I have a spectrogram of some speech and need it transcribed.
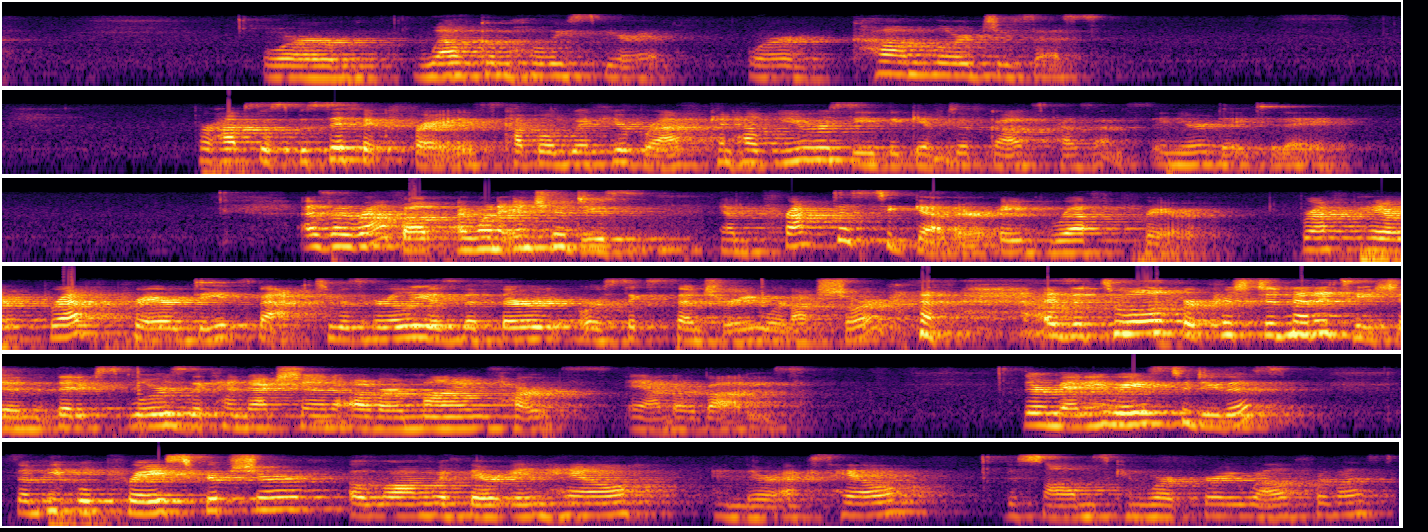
Or, welcome, Holy Spirit. Or, come, Lord Jesus. Perhaps a specific phrase coupled with your breath can help you receive the gift of God's presence in your day to day. As I wrap up, I want to introduce and practice together a breath prayer. Breath prayer, breath prayer, dates back to as early as the third or sixth century, we're not sure, as a tool for Christian meditation that explores the connection of our minds, hearts, and our bodies. There are many ways to do this. Some people pray scripture along with their inhale and their exhale. The Psalms can work very well for this.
